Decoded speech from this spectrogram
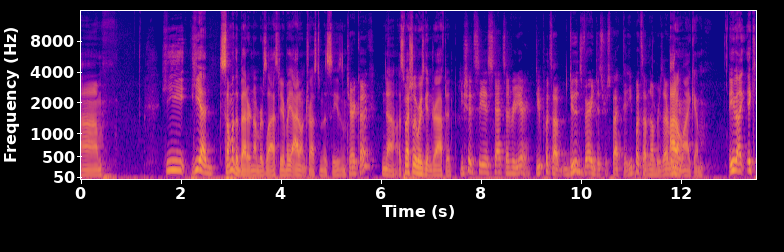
Um, He he had some of the better numbers last year, but yeah, I don't trust him this season. Jared Cook? No, especially where he's getting drafted. You should see his stats every year. Dude puts up. Dude's very disrespected. He puts up numbers every I don't like him. Even like, it-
